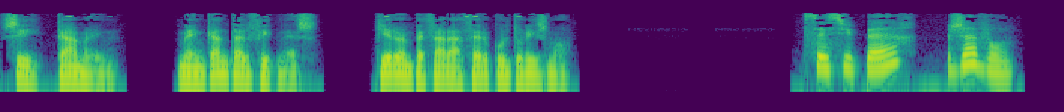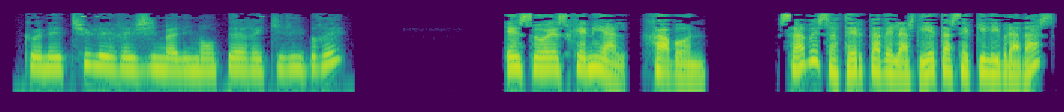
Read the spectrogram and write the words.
Sí, Cameron. Me encanta el fitness. Quiero empezar a hacer culturismo. C'est super, Javon. Connais-tu les régimes alimentaires équilibrés? Eso es genial, Javon. ¿Sabes acerca de las dietas equilibradas?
